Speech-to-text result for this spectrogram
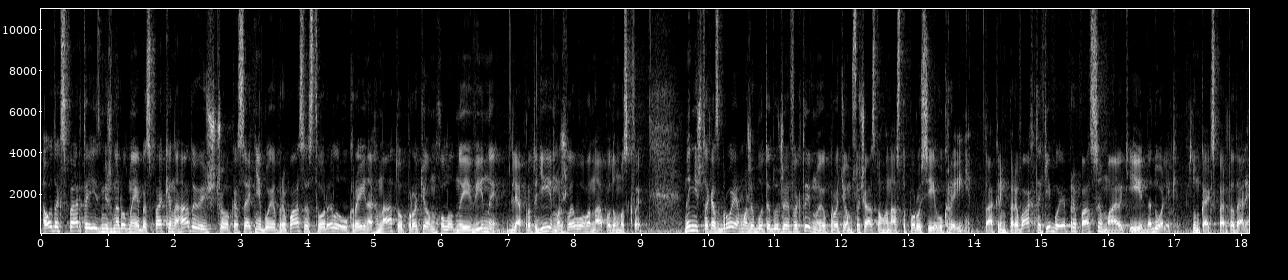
А от експерти із міжнародної безпеки нагадують, що касетні боєприпаси створили у країнах НАТО протягом холодної війни для протидії можливого нападу Москви. Нині ж така зброя може бути дуже ефективною протягом сучасного наступу Росії в Україні. Та крім переваг, такі боєприпаси мають і недоліки. Думка експерта далі.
